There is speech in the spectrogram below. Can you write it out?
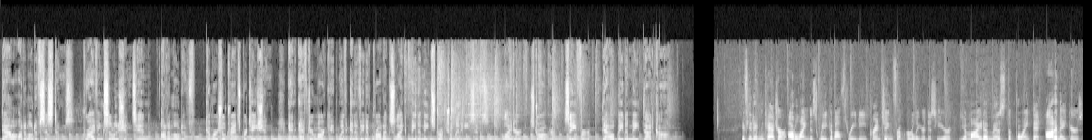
Dow Automotive Systems, driving solutions in automotive, commercial transportation, and aftermarket with innovative products like Betamate structural adhesives. Lighter, stronger, safer. DowBetamate.com. If you didn't catch our Autoline this week about 3D printing from earlier this year, you might have missed the point that automakers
